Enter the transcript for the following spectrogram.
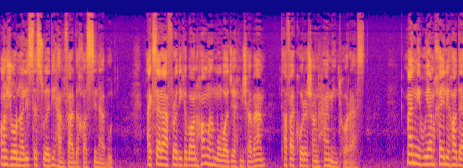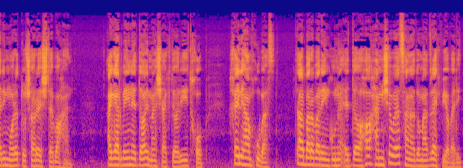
آن ژورنالیست سوئدی هم فرد خاصی نبود. اکثر افرادی که با آنها مواجه می شوم تفکرشان همین طور است. من می‌گویم خیلی ها در این مورد دچار اشتباهند. اگر به این ادعای من شک دارید خب خیلی هم خوب است. در برابر این گونه ادعاها همیشه باید سند و مدرک بیاورید.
